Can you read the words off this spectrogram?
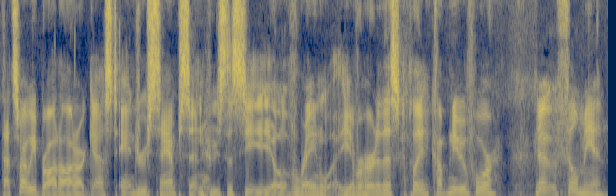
that's why we brought on our guest Andrew Sampson, who's the CEO of Rainway. You ever heard of this company before? Yeah, fill me in.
